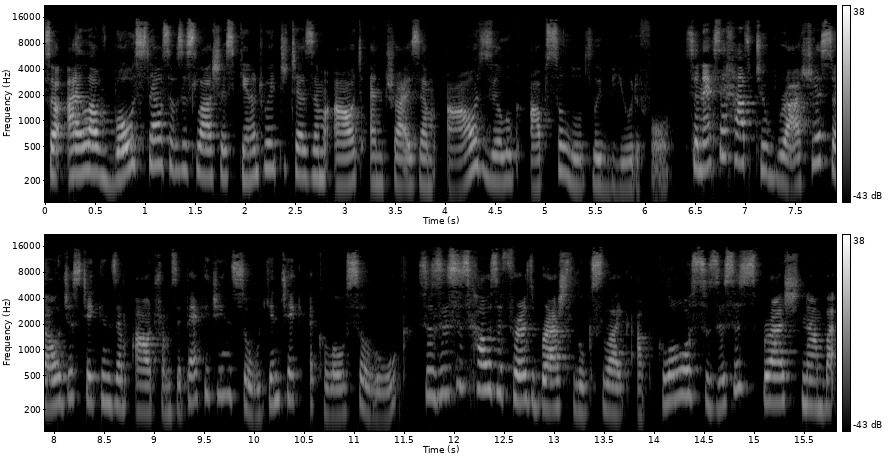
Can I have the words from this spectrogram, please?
So I love both styles of these lashes, cannot wait to test them out and try them out. They look absolutely beautiful. So next I have two brushes, so I'll just taking them out from the packaging so we can take a closer look. So this is how the first brush looks like up close. So this is brush number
